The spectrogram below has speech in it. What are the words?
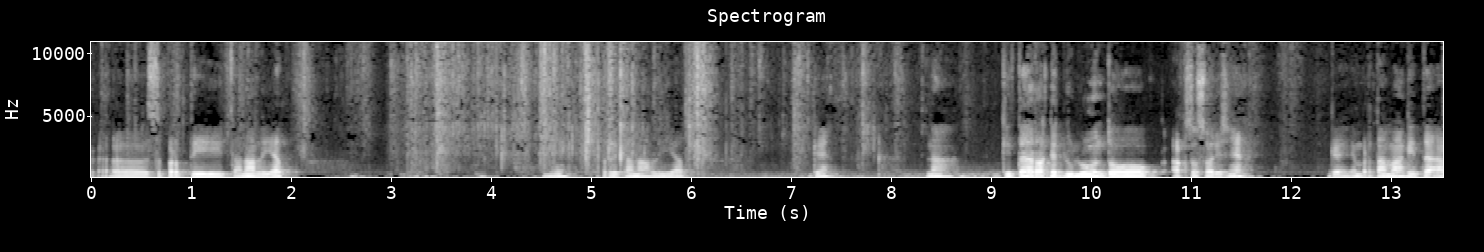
e, seperti tanah liat. Ini seperti tanah liat. Oke. Nah, kita rakit dulu untuk aksesorisnya. Oke, yang pertama kita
